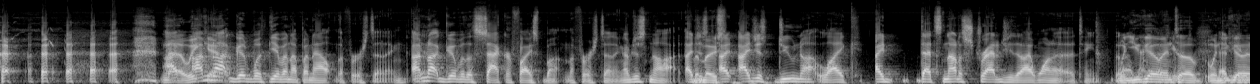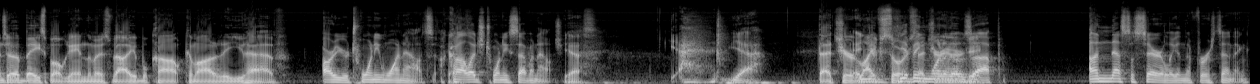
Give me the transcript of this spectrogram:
no, I, can't. not good with giving up an out in the first inning. I'm not good with a sacrifice bunt in the first inning. I'm just not. I The just most- I, I just do not like. I that's not a strategy that I want to attain. When you wanna go into a, when you go into to. a baseball game, the most valuable com- commodity you have. are your 21 outs, a college 27 outs. Yes, Yeah, Yeah. that's your and life you're source. giving That's one of those up unnecessarily in the first inning.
